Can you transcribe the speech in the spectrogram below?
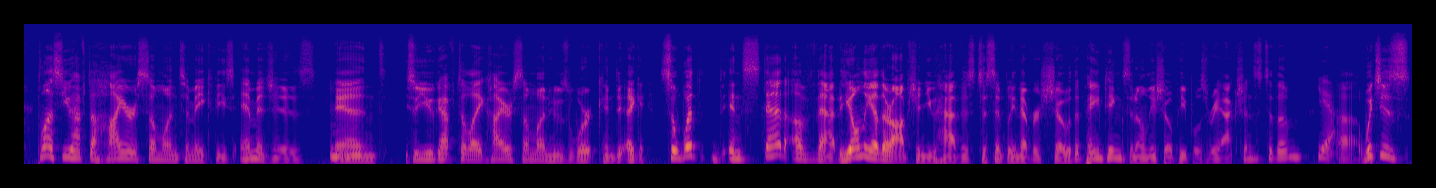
Plus you have to hire someone to make these images mm-hmm. and so you have to like hire someone whose work can do like so what instead of that the only other option you have is to simply never show the paintings and only show people's reactions to them. Yeah. uh, which is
